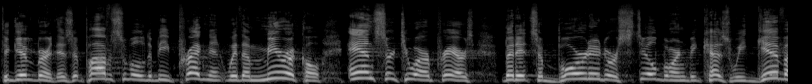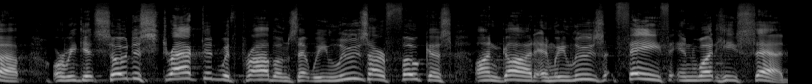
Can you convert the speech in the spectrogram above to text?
to give birth. Is it possible to be pregnant with a miracle answer to our prayers, but it's aborted or stillborn because we give up or we get so distracted with problems that we lose our focus on God and we lose faith in what He said?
